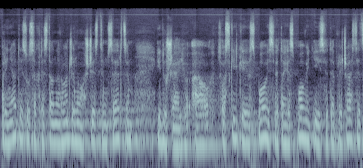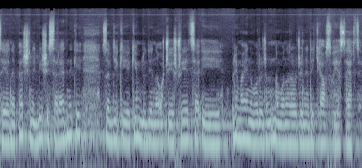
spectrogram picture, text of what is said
прийняти Ісуса Христа народженого з чистим серцем і душею. А оскільки сповідь, свята є сповідь і святе причастя це є найперші, найбільші середники, завдяки яким людина очищується і приймає новонароджене дитя в своє серце.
